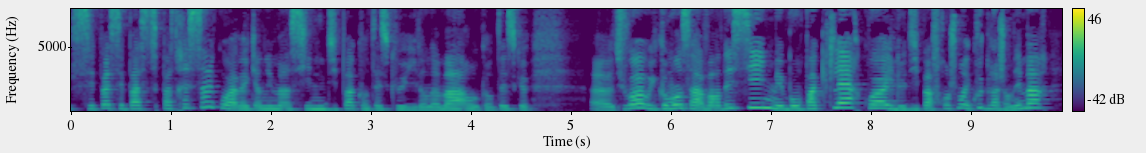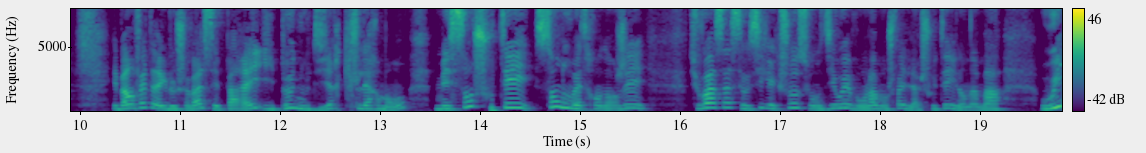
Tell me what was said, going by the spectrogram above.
c'est pas c'est pas pas très sain quoi avec un humain. S'il nous dit pas quand est-ce qu'il en a marre ou quand est-ce que euh, tu vois, où il commence à avoir des signes, mais bon, pas clair, quoi. Il le dit pas franchement, écoute, là, j'en ai marre. Et ben, en fait, avec le cheval, c'est pareil, il peut nous dire clairement, mais sans shooter, sans nous mettre en danger. Tu vois, ça, c'est aussi quelque chose qu'on se dit, ouais, bon, là, mon cheval, il a shooté, il en a marre. Oui,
